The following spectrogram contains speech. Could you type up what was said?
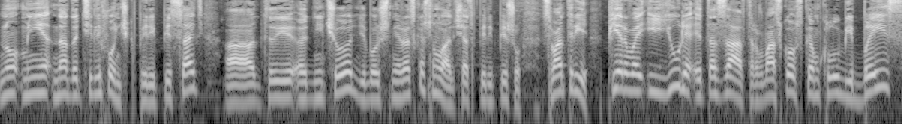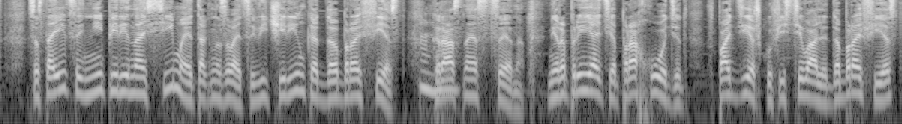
но мне надо телефончик переписать. А ты э, ничего больше не расскажешь? Ну ладно, сейчас перепишу. Смотри, 1 июля, это завтра, в московском клубе «Бейс» состоится непереносимая, так называется, вечеринка «Доброфест». Угу. Красная сцена. Мероприятие проходит в поддержку фестиваля «Доброфест»,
